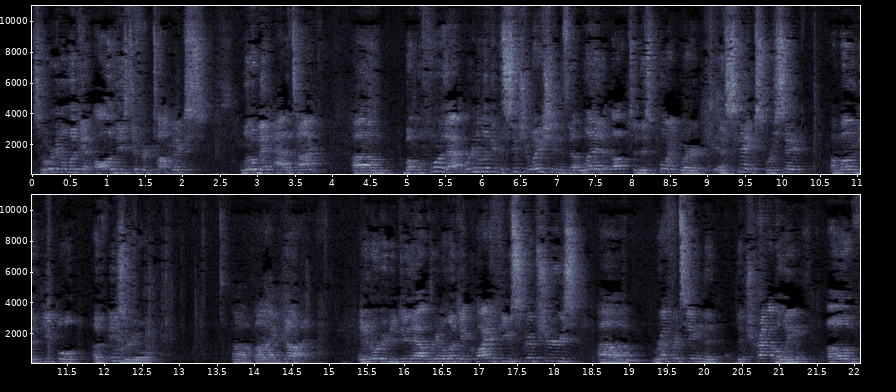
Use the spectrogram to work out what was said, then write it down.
So we're going to look at all of these different topics a little bit at a time. Um, but before that, we're going to look at the situations that led up to this point where the snakes were sent among the people of Israel uh, by God. And in order to do that, we're going to look at quite a few scriptures um, referencing the, the traveling of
